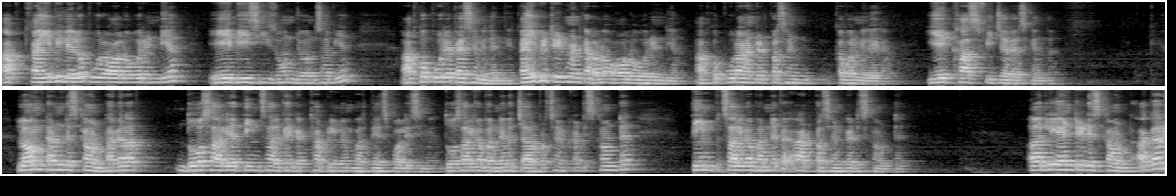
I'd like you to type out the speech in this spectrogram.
आप कहीं भी ले लो, पूरा all over India A B C zone zone सा भी है, आपको पूरे पैसे मिलेंगे। कहीं भी ट्रीटमेंट करा लो ऑल ओवर इंडिया आपको पूरा हंड्रेड परसेंट कवर मिलेगा। ये एक खास फीचर है इसके अंदर। लॉन्ग टर्म डिस्काउंट अगर आप दो साल या तीन साल का इकट्ठा प्रीमियम भरते हैं इस पॉलिसी में, दो साल का भरने पे चार परसेंट का डिस्काउंट है, तीन साल का भरने पे आठ परसेंट का डिस्काउंट है। अर्ली एंट्री डिस्काउंट अगर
